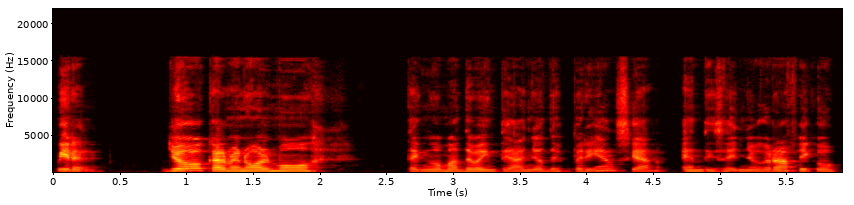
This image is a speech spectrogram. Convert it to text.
miren, yo, Carmen Olmo, tengo más de 20 años de experiencia en diseño gráfico.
